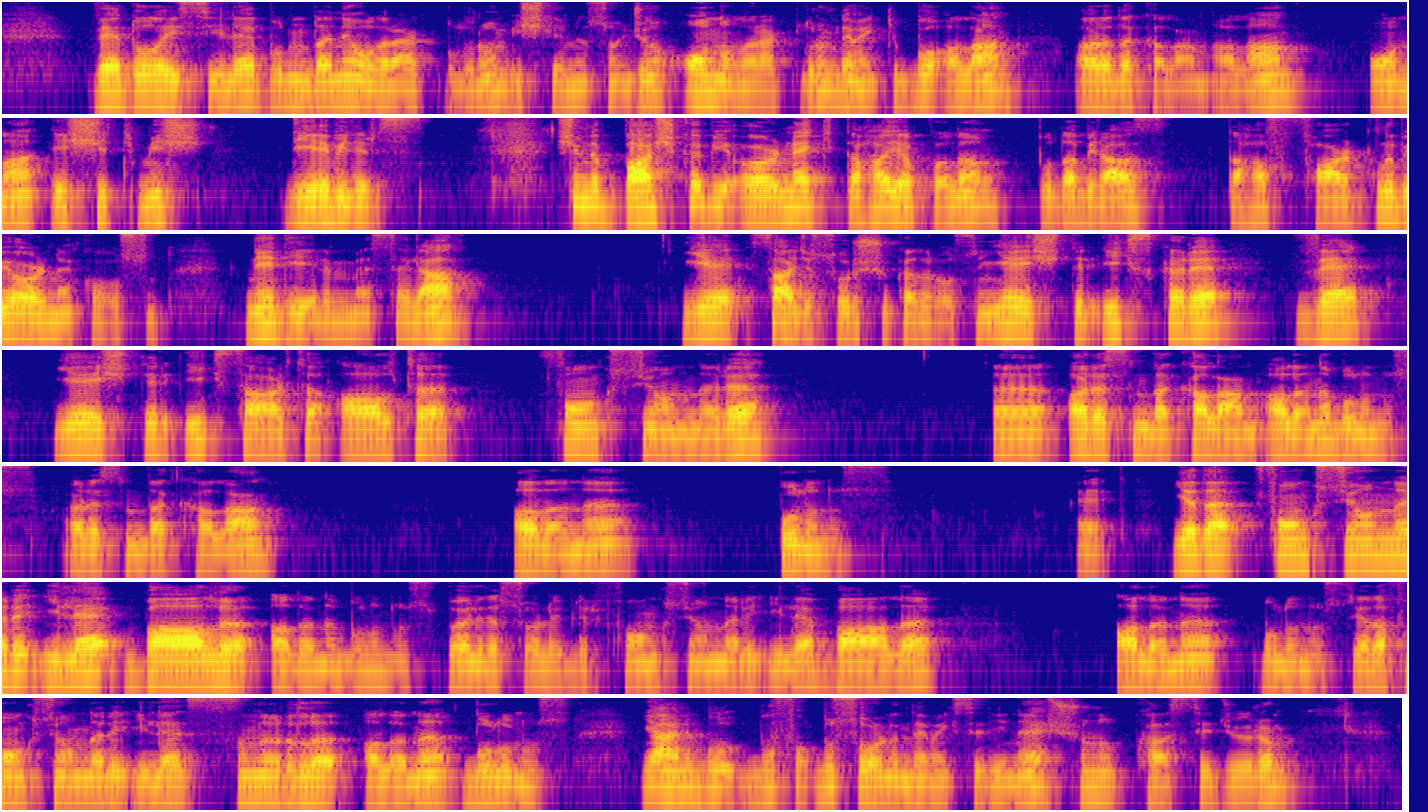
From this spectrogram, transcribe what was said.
Ve dolayısıyla bunu da ne olarak bulurum? İşlemin sonucunu 10 olarak bulurum. Demek ki bu alan arada kalan alan 10'a eşitmiş diyebiliriz. Şimdi başka bir örnek daha yapalım. Bu da biraz daha farklı bir örnek olsun. Ne diyelim mesela? Y sadece soru şu kadar olsun. Y eşittir x kare ve y eşittir x artı 6 fonksiyonları e, arasında kalan alanı bulunuz. Arasında kalan alanı bulunuz. Evet. Ya da fonksiyonları ile bağlı alanı bulunuz. Böyle de sorulabilir. Fonksiyonları ile bağlı alanı bulunuz. Ya da fonksiyonları ile sınırlı alanı bulunuz. Yani bu, bu, bu sorunun demek istediği ne? Şunu kastediyorum.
